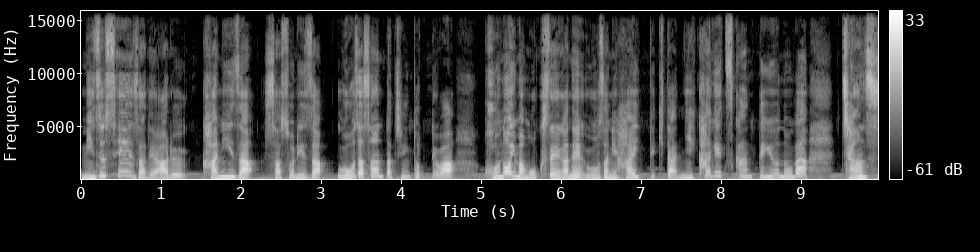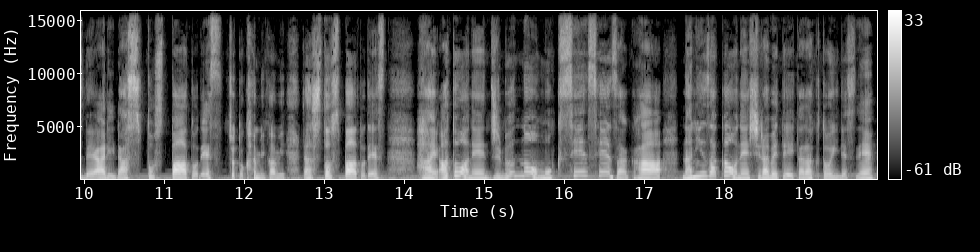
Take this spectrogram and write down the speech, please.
水星座である蟹座、サソリ座、魚座さんたちにとっては、この今木星がね、魚座に入ってきた2ヶ月間っていうのがチャンスであり、ラストスパートです。ちょっとカミカミ、ラストスパートです。はい。あとはね、自分の木星星座が何座かをね、調べていただくといいですね。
